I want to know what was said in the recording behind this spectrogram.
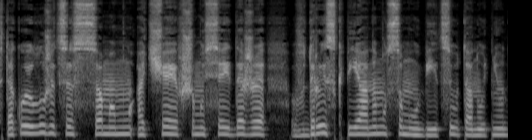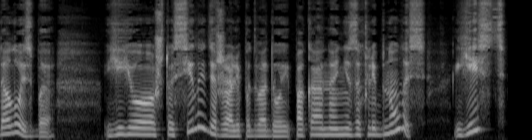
В такой лужице самому отчаявшемуся и даже вдрызг пьяному самоубийце утонуть не удалось бы. Ее что, силой держали под водой, пока она не захлебнулась? Есть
